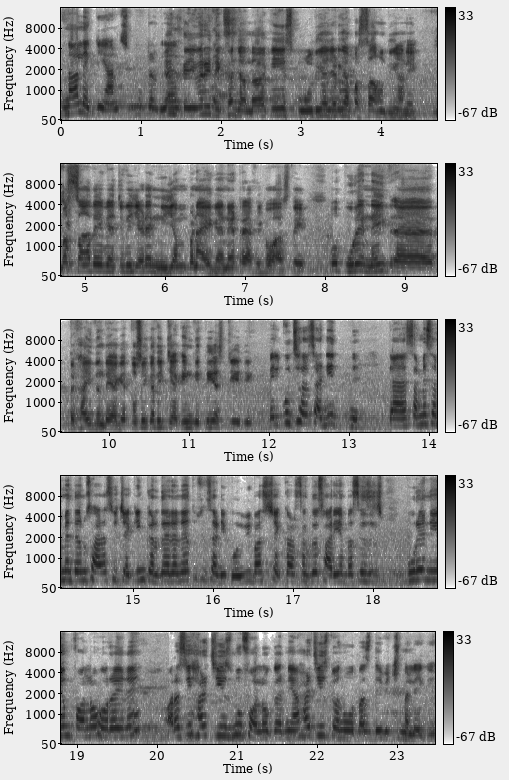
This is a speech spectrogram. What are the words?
ਨਾ ਲੈ ਕੇ ਆਣ ਸਕੂਟਰ ਮੈਮ ਕਈ ਵਾਰੀ ਦੇਖਣ ਜਾਂਦਾ ਕਿ ਸਕੂਲ ਦੀਆਂ ਜਿਹੜੀਆਂ ਬੱਸਾਂ ਹੁੰਦੀਆਂ ਨੇ ਬੱਸਾਂ ਦੇ ਵਿੱਚ ਵੀ ਜਿਹੜੇ ਨਿਯਮ ਬਣਾਏ ਗਏ ਨੇ ਟ੍ਰੈਫਿਕ ਵਾਸਤੇ ਉਹ ਪੂਰੇ ਨਹੀਂ ਅਹ, ਦਿਖਾਈ ਦਿੰਦੇ ਹੈਗੇ। ਤੁਸੀਂ ਕਦੀ ਚੈਕਿੰਗ ਕੀਤੀ ਇਸ ਚੀਜ਼ ਦੀ? ਬਿਲਕੁਲ ਸਰ ਸਾਡੀ ਸਮੇਂ ਸਮੇਂ ਦੇ ਅਨੁਸਾਰ ਅਸੀਂ ਚੈਕਿੰਗ ਕਰਦੇ ਰਹਿੰਦੇ ਹਾਂ। ਤੁਸੀਂ ਸਾਡੀ ਕੋਈ ਵੀ ਬੱਸ ਚੈੱਕ ਕਰ ਸਕਦੇ ਹੋ। ਸਾਰੀਆਂ ਬੱਸਸ ਵਿੱਚ ਪੂਰੇ ਨਿਯਮ ਫੋਲੋ ਹੋ ਰਹੇ ਨੇ ਔਰ ਅਸੀਂ ਹਰ ਚੀਜ਼ ਨੂੰ ਫੋਲੋ ਕਰਨੇ ਆ ਹਰ ਚੀਜ਼ ਤੁਹਾਨੂੰ ਉਹ ਬੱਸ ਦੇ ਵਿੱਚ ਮਿਲੇਗੀ।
